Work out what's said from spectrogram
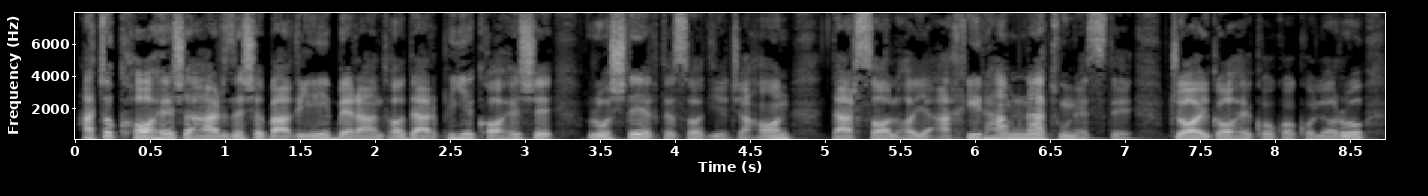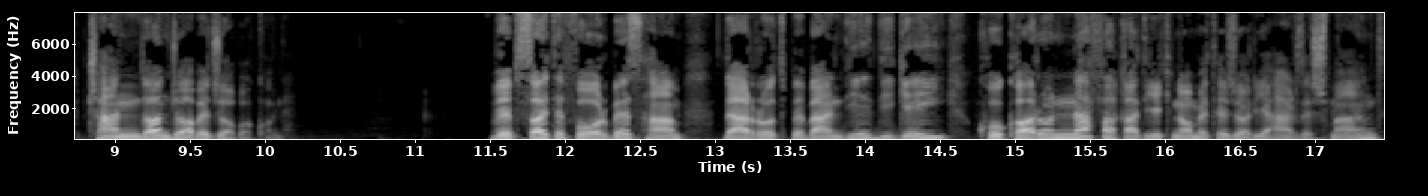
حتی کاهش ارزش بقیه برندها در پی کاهش رشد اقتصادی جهان در سالهای اخیر هم نتونسته جایگاه کوکاکولا رو چندان جابجا جا بکنه. وبسایت فوربس هم در رتبه بندی دیگه‌ای کوکا رو نه فقط یک نام تجاری ارزشمند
